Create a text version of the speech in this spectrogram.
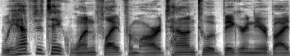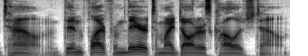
We have to take one flight from our town to a bigger nearby town, then fly from there to my daughter's college town.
